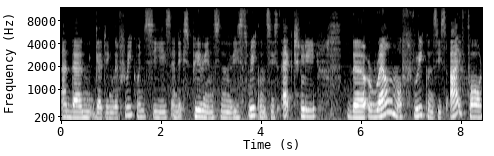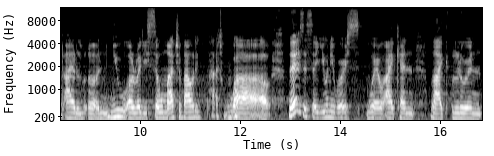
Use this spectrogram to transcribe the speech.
and then getting the frequencies and experiencing these frequencies. Actually, the realm of frequencies, I thought I uh, knew already so much about it, but wow, this is a universe where I can like learn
